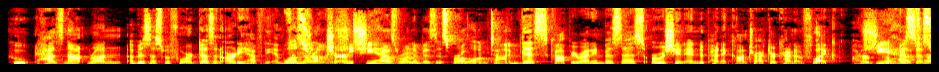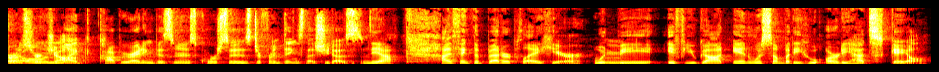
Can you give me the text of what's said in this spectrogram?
who has not run a business before, doesn't already have the Well, no, no. infrastructure. She, she has run a business for a long time. this copywriting business, or was she an independent contractor, kind of like her, She her has business her was own her job? like copywriting business, courses, different things that she does. Yeah. I think the better play here would Hmm. be if you got in with somebody who already had scale.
